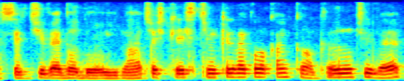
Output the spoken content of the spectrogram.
Se ele tiver Dodô e Nath, acho que é esse time que ele vai colocar em campo. Se ele não tiver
